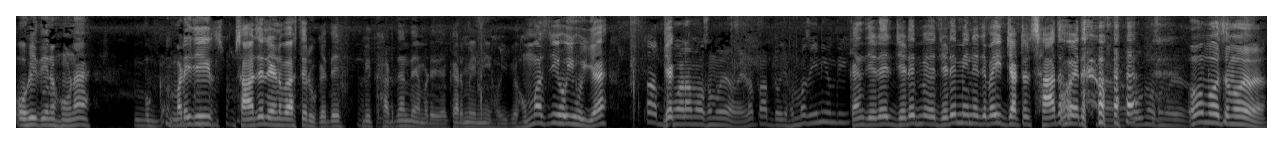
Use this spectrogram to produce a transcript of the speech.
ਉਹੀ ਦਿਨ ਹੋਣਾ ਮੜੀ ਜੀ ਸਾਂਝੇ ਲੈਣ ਵਾਸਤੇ ਰੁਕੇ ਤੇ ਵੀ ਖੜ ਜਾਂਦੇ ਆ ਮੜੇ ਗਰਮੀ ਇੰਨੀ ਹੋਈ ਵੀ ਹੁਮਸ ਜੀ ਹੋਈ ਹੋਈ ਐ ਭਾਦੋ ਵਾਲਾ ਮੌਸਮ ਹੋਇਆ ਹੋਇਆ ਜਿਹੜਾ ਭਾਦੋ ਚ ਹਮਸ ਹੀ ਨਹੀਂ ਹੁੰਦੀ। ਕਹਿੰਦੇ ਜਿਹੜੇ ਜਿਹੜੇ ਜਿਹੜੇ ਮਹੀਨੇ 'ਚ ਬਈ ਜੱਟ ਸਾਧ ਹੋਏ ਤੇ ਉਹ ਮੌਸਮ ਹੋਇਆ ਹੋਇਆ। ਉਹ ਮੌਸਮ ਹੋਇਆ ਹੋਇਆ।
